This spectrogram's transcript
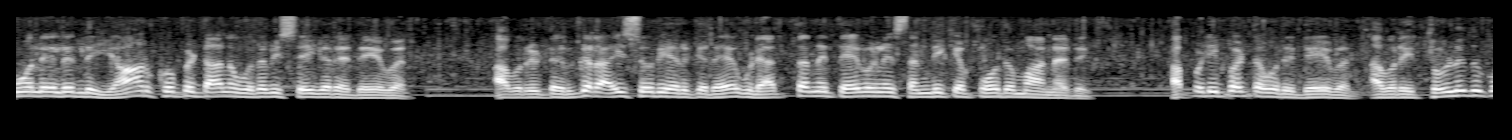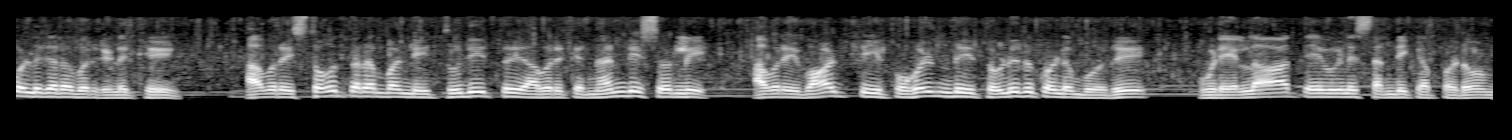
மூலையிலிருந்து யார் கூப்பிட்டாலும் உதவி செய்கிற தேவன். அவர்கிட்ட இருக்கிற ஐஸ்வர்யம் இருக்கிற உங்களுடைய அத்தனை தேவைகளையும் சந்திக்க போதுமானது. அப்படிப்பட்ட ஒரு தேவன் அவரை தொழுது கொள்ளுகிறவர்களுக்கு அவரை ஸ்தோத்திரம் பண்ணி துதித்து அவருக்கு நன்றி சொல்லி அவரை வாழ்த்தி புகழ்ந்து தொழுது கொள்ளும்போது உங்களுடைய எல்லா தேவைகளும் சந்திக்கப்படும்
